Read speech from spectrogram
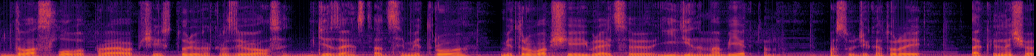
два слова про вообще историю, как развивался дизайн станции метро. Метро вообще является единым объектом, по сути, который так или иначе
